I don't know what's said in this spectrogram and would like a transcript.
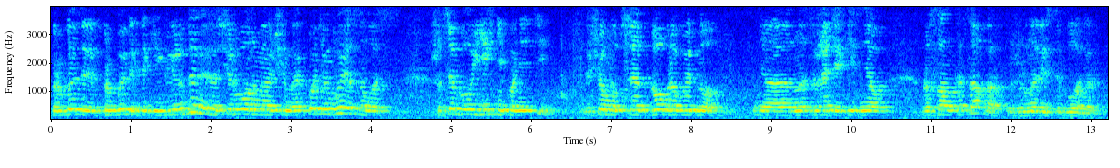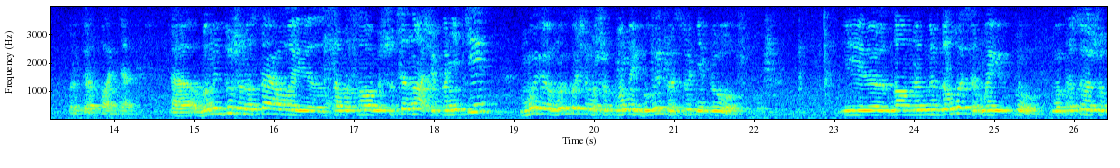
Прибитих, прибитих таких дві людини з червоними очима, як потім вияснилось, що це були їхні поняті. Причому це добре видно е, на сюжеті, який зняв Руслан Кацапа, журналіст і блогер Прикарпаття. Е, Вони дуже настаювали саме словами, що це наші поняті, ми, ми хочемо, щоб вони були присутні при обшуку. І е, нам не, не вдалося, ми, ну, ми просили, щоб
